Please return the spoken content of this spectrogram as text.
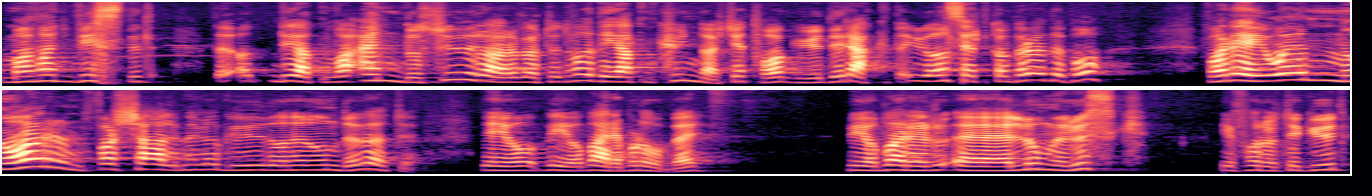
men han visste det at han var enda surere, vet du, det var det at han kunne ikke ta Gud direkte, uansett hva han prøvde på. For det er jo enorm forskjell mellom Gud og den onde. vet du. Det blir jo bare blåbær. Det blir jo bare eh, lommerusk i forhold til Gud.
